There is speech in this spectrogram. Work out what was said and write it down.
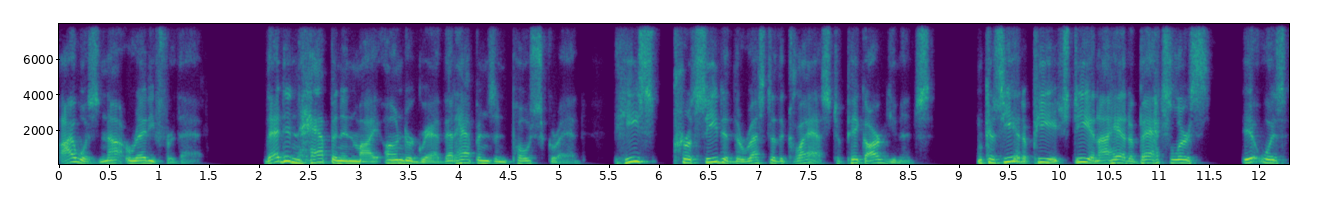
I was not ready for that. That didn't happen in my undergrad. That happens in postgrad. He proceeded the rest of the class to pick arguments because he had a PhD and I had a bachelor's. It was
